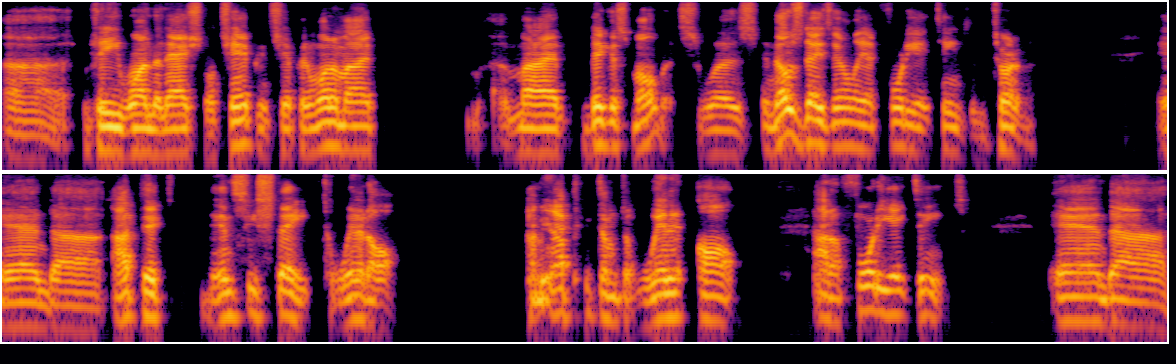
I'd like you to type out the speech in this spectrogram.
uh, V won the national championship. And one of my my biggest moments was in those days, they only had 48 teams in the tournament. And uh, I picked NC State to win it all. I mean, I picked them to win it all out of 48 teams. And uh,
